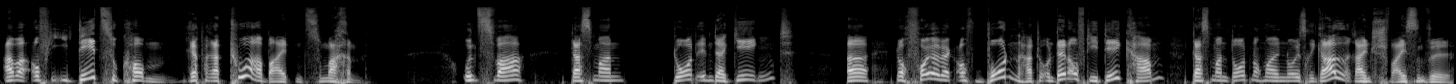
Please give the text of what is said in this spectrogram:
Aber auf die Idee zu kommen, Reparaturarbeiten zu machen. Und zwar, dass man dort in der Gegend äh, noch Feuerwerk auf Boden hatte und dann auf die Idee kam, dass man dort nochmal ein neues Regal reinschweißen will.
